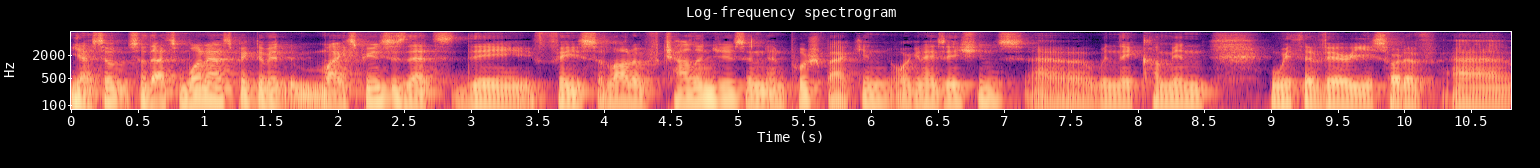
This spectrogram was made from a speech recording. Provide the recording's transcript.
yeah, so so that's one aspect of it. My experience is that they face a lot of challenges and, and pushback in organizations uh, when they come in with a very sort of uh,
